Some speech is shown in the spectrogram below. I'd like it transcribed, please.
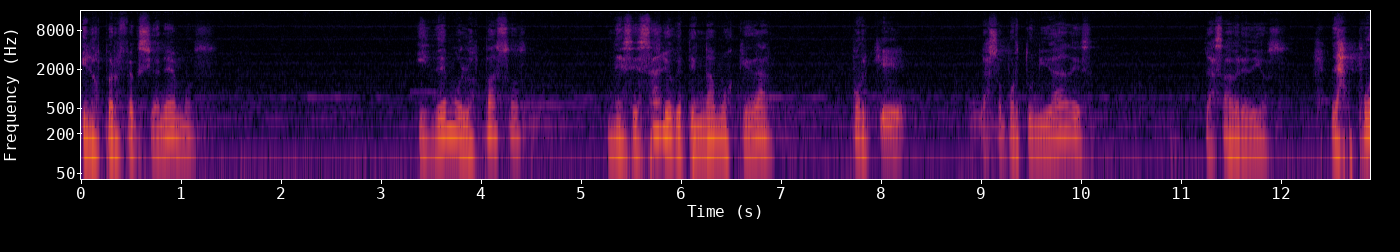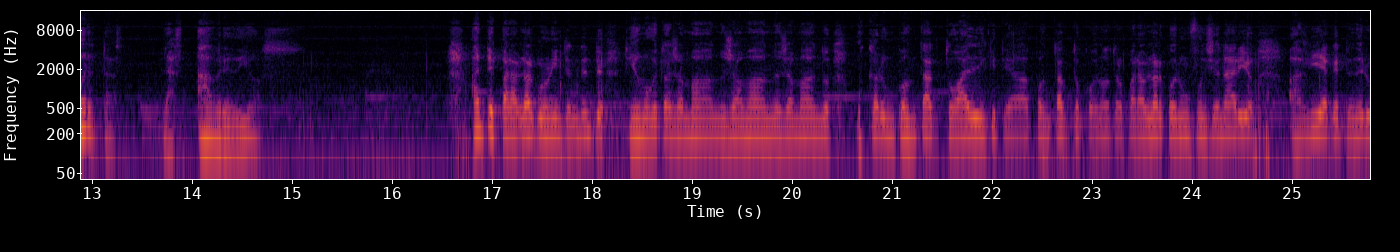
y nos perfeccionemos y demos los pasos necesarios que tengamos que dar, porque las oportunidades las abre Dios, las puertas las abre Dios. Antes para hablar con un intendente teníamos que estar llamando, llamando, llamando, buscar un contacto, alguien que te haga contacto con otro. Para hablar con un funcionario había que tener,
